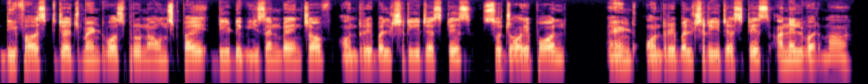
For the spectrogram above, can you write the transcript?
The first judgment was pronounced by the division bench of Honorable Shri Justice Sujoy Paul and Honorable Shri Justice Anil Verma.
